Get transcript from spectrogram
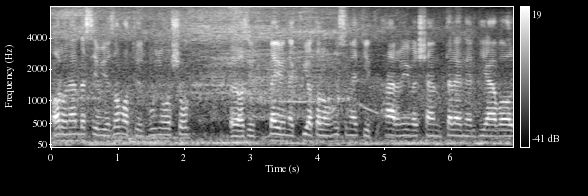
Arról nem beszél, hogy az amatőr bunyósok azért bejönnek fiatalon 21-3 évesen tele energiával,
